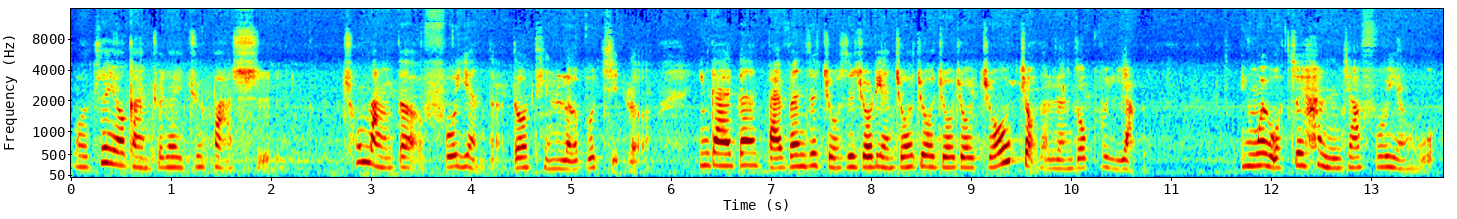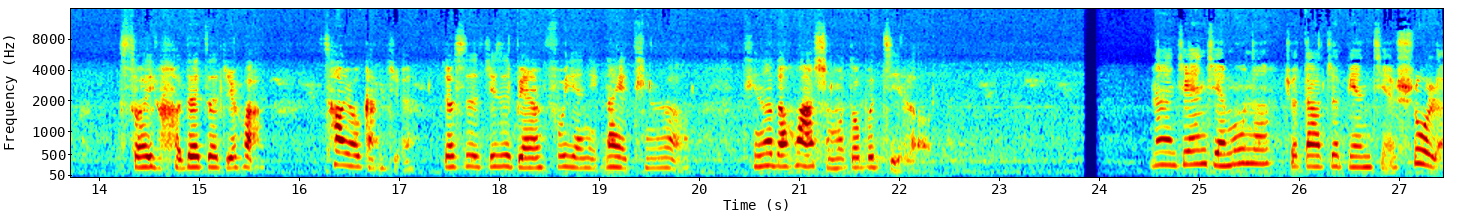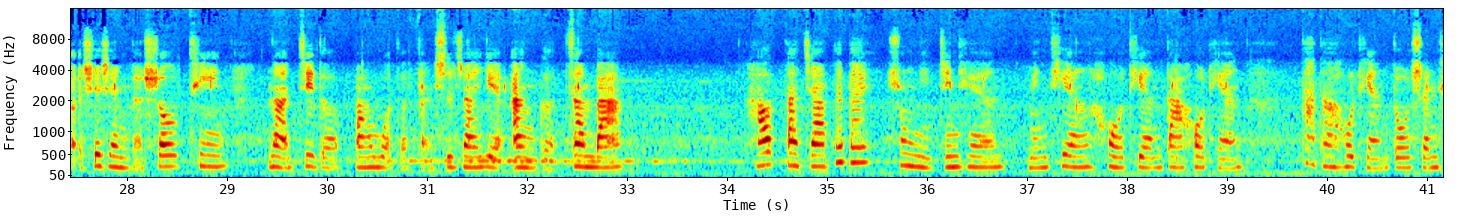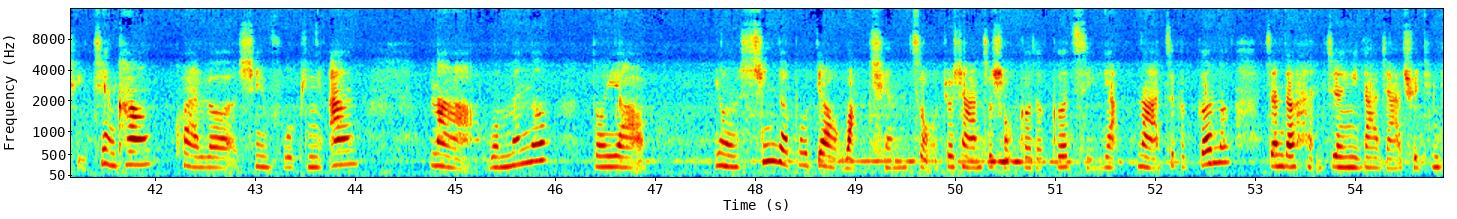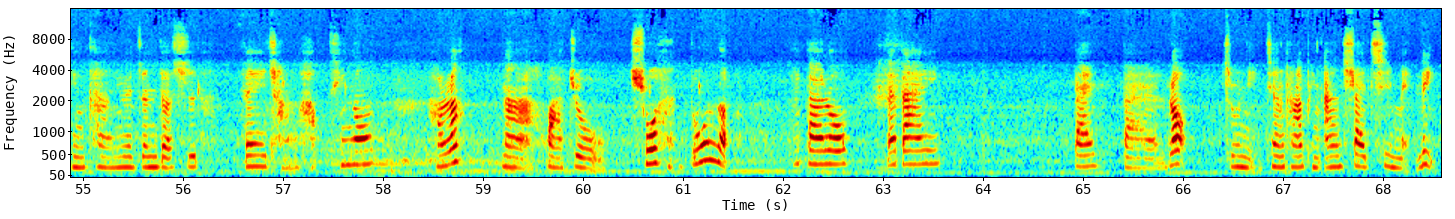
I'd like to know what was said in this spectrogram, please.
我最有感觉的一句话是：匆忙的、敷衍的都停了，不急了。应该跟百分之九十九点九九九九九九的人都不一样，因为我最恨人家敷衍我，所以我对这句话超有感觉。就是即使别人敷衍你，那也停了，停了的话什么都不急了。那今天节目呢就到这边结束了，谢谢你的收听。那记得帮我的粉丝专业按个赞吧。好，大家拜拜！祝你今天、明天、后天、大后天、大大后天都身体健康、快乐、幸福、平安。那我们呢，都要用新的步调往前走，就像这首歌的歌词一样。那这个歌呢，真的很建议大家去听听看，因为真的是非常好听哦。好了，那话就说很多了，拜拜喽，拜拜。拜拜喽！祝你健康平安、帅气美丽。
